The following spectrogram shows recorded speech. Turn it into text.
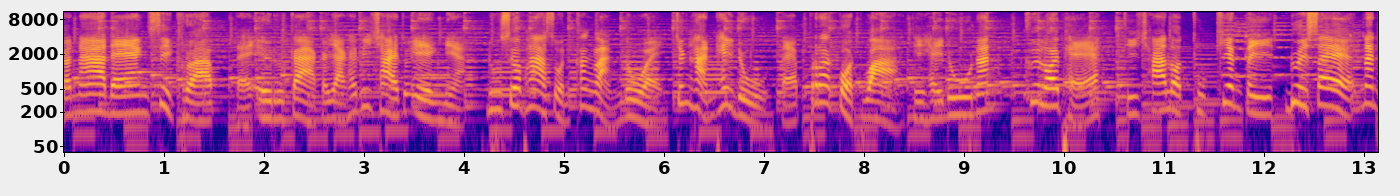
ก็หน้าแดงสิครับ แต่เอลูกาก็อยากให้พี่ชายตัวเองเนี่ย ดูเสื้อผ้าส่วนข้างหลังด้วย จึงหันให้ดู แต่ปรากฏว่าที่ให้ดูนั้น คือรอยแผลที่ชาลอตถูกเคี่ยนตีด้วยแส้นั่น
